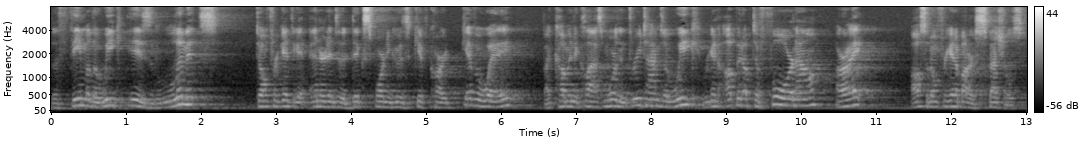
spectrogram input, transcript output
The theme of the week is limits. Don't forget to get entered into the Dick's Sporting Goods gift card giveaway by coming to class more than three times a week. We're gonna up it up to four now, all right? Also, don't forget about our specials.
